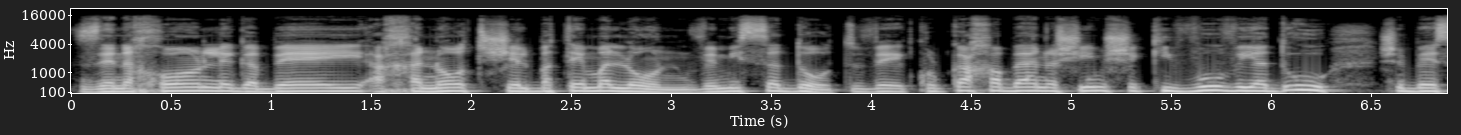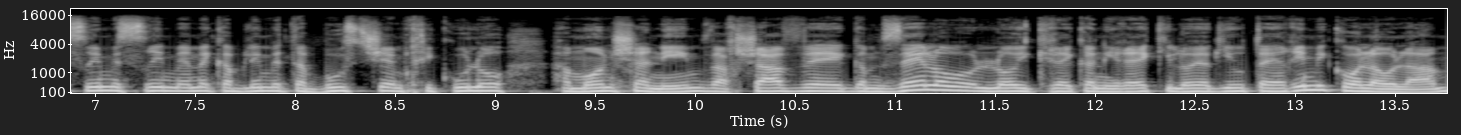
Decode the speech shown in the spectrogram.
זה נכון לגבי הכנות של בתי מלון ומסעדות וכל כך הרבה אנשים שקיוו וידעו שב-2020 הם מקבלים את הבוסט שהם חיכו לו המון שנים ועכשיו אה, גם זה לא, לא יקרה כנראה כי לא יגיעו תיירים מכל העולם,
